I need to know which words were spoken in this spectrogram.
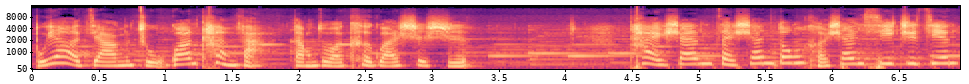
不要将主观看法当作客观事实。泰山在山东和山西之间，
